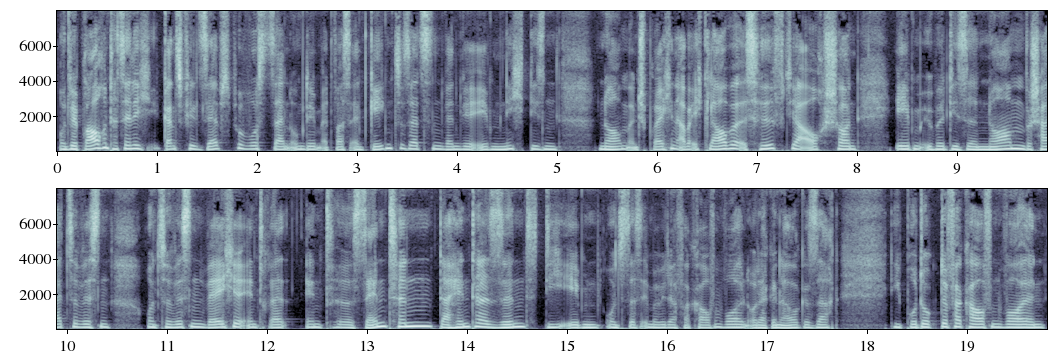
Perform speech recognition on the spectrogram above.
Und wir brauchen tatsächlich ganz viel Selbstbewusstsein, um dem etwas entgegenzusetzen, wenn wir eben nicht diesen Normen entsprechen. Aber ich glaube, es hilft ja auch schon, eben über diese Normen Bescheid zu wissen und zu wissen, welche Inter Interessenten dahinter sind, die eben uns das immer wieder verkaufen wollen oder genauer gesagt, die Produkte verkaufen wollen,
